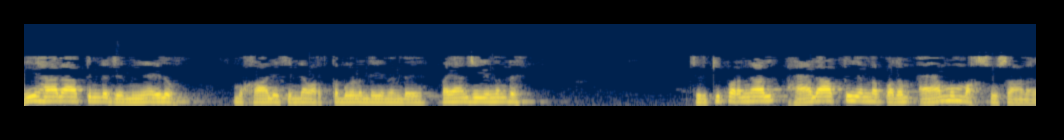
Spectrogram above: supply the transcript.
ഈ ഹാലാത്തിന്റെ ജമിയയിലും മുഖാലിഫിന്റെ മർത്തബുകൾ എന്ത് ചെയ്യുന്നുണ്ട്? ബയാൻ ചെയ്യുന്നുണ്ട്. ചുരുക്കി പറഞ്ഞാൽ ഹാലാത്ത് എന്ന പദം ആമും മഖ്സൂസാണ്.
